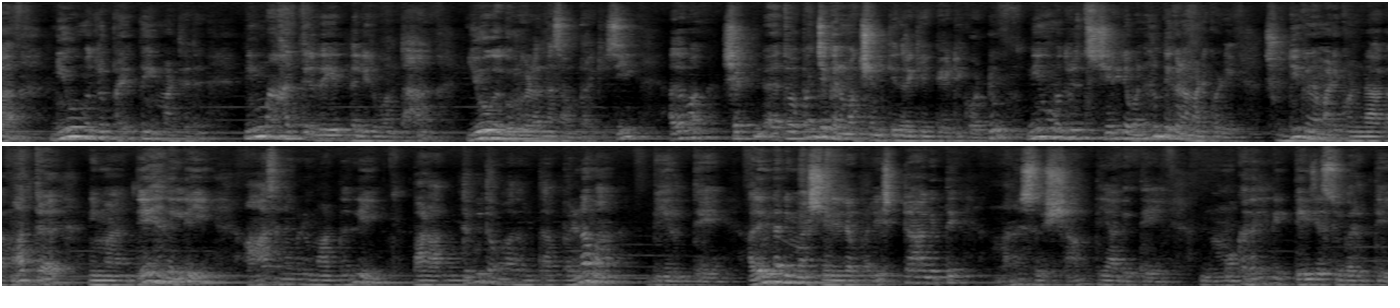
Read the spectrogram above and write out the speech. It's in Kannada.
ನೀವು ಮೊದಲು ಪ್ರಯತ್ನ ಏನು ಮಾಡ್ತಿದ್ರೆ ನಿಮ್ಮ ಹತ್ತಿರದಲ್ಲಿರುವಂತಹ ಯೋಗ ಗುರುಗಳನ್ನು ಸಂಪರ್ಕಿಸಿ. ಷಟ್ ಅಥವಾ ಪಂಚಕರ್ಮ ಕ್ಷೇಮ ಕೇಂದ್ರಕ್ಕೆ ಭೇಟಿ ಕೊಟ್ಟು ನೀವು ಮೊದಲು ಶರೀರವನ್ನು ಶುದ್ಧೀಕರಣ ಮಾಡಿಕೊಳ್ಳಿ. ಶುದ್ಧೀಕರಣ ಮಾಡಿಕೊಂಡಾಗ ಮಾತ್ರ ನಿಮ್ಮ ದೇಹದಲ್ಲಿ ಆಸನಗಳು ಮಾಡಿದಲ್ಲಿ ಬಹಳ ಅದ್ಭುತವಾದಂಥ ಪರಿಣಾಮ ಬೀರುತ್ತೆ. ಅದರಿಂದ ನಿಮ್ಮ ಶರೀರ ಬಲಿಷ್ಠ ಆಗುತ್ತೆ, ಮನಸ್ಸು ಶಾಂತಿಯಾಗುತ್ತೆ, ಮುಖದಲ್ಲಿ ತೇಜಸ್ಸು ಬರುತ್ತೆ.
